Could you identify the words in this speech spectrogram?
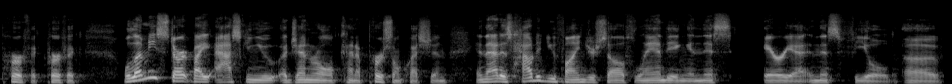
Perfect, perfect. Well, let me start by asking you a general kind of personal question, and that is, how did you find yourself landing in this area, in this field of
